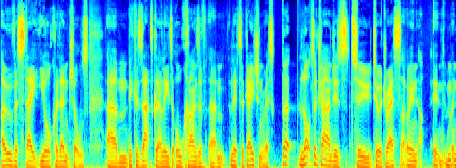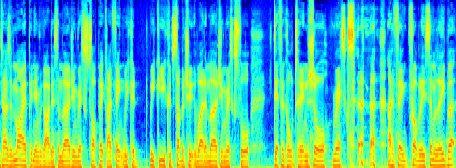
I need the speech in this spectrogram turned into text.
overstate your credentials, um, because that's going to lead to all kinds of um, litigation risk. But lots of challenges to to address. I mean, in, in terms of my opinion regarding this emerging risks topic, I think we could we you could substitute the word emerging risks for difficult to insure risks, I think, probably similarly. But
